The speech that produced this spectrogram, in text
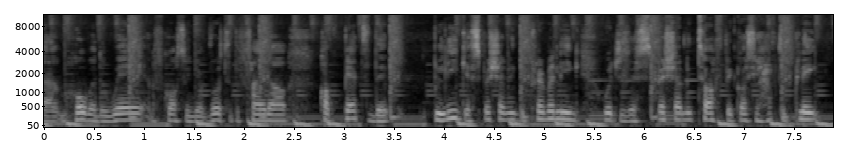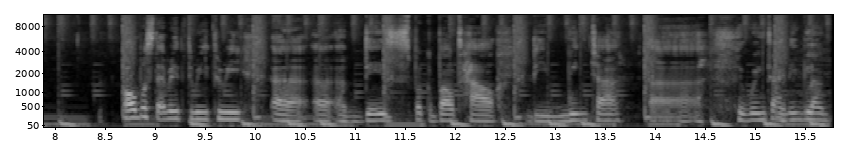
um, home and away, and of course on your road to the final, compared to the league, especially the Premier League, which is especially tough because you have to play almost every three three uh, uh, um, days. Spoke about how the winter uh, winter in England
